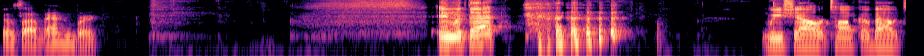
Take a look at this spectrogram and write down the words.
it was uh, Vandenberg. And with that, we shall talk about.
